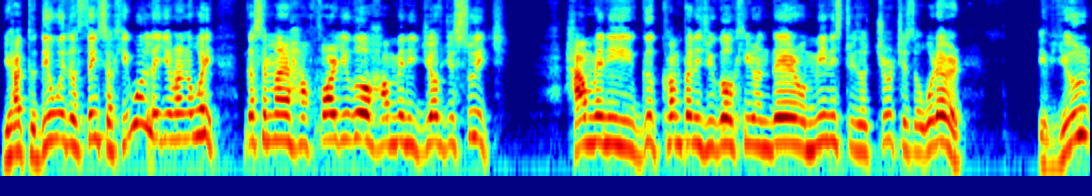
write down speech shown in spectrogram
You have to deal with those things, so he won't let you run away. Doesn't matter how far you go, how many jobs you switch, how many good companies you go here and there, or ministries, or churches, or whatever if you're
